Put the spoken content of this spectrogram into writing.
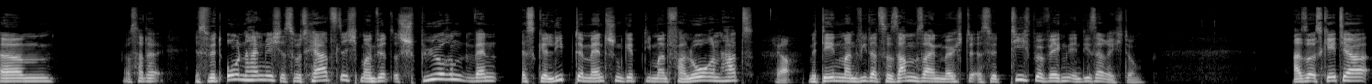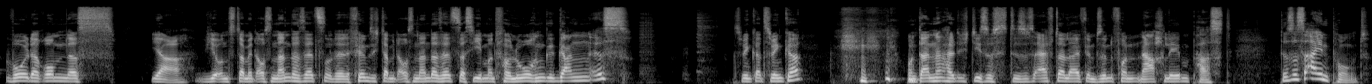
ähm, was hat er? Es wird unheimlich, es wird herzlich, man wird es spüren, wenn es geliebte Menschen gibt, die man verloren hat, Ja. mit denen man wieder zusammen sein möchte. Es wird tief bewegend in dieser Richtung. Also es geht ja wohl darum, dass ja, wir uns damit auseinandersetzen oder der Film sich damit auseinandersetzt, dass jemand verloren gegangen ist. Zwinker, zwinker. Und dann halt durch dieses, dieses Afterlife im Sinne von Nachleben passt. Das ist ein Punkt.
